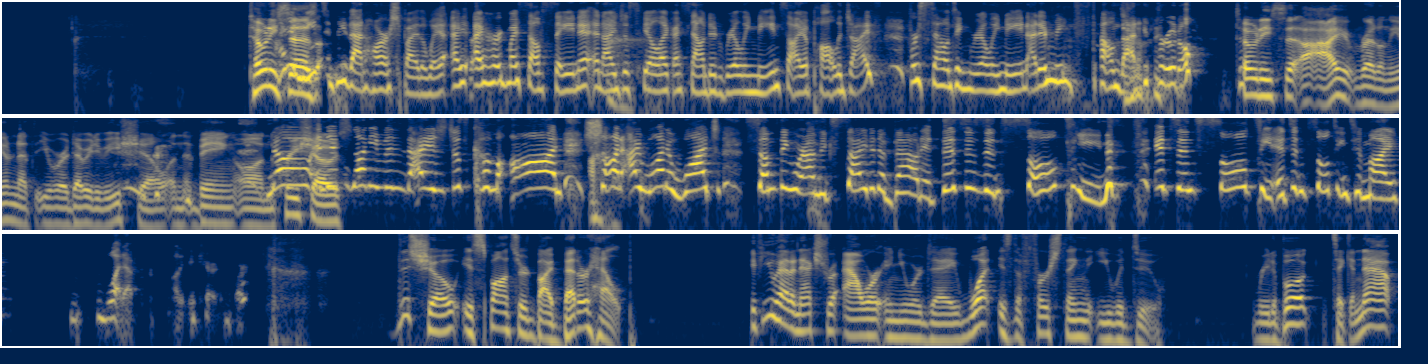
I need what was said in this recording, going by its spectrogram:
Tony I says to be that harsh, by the way. I, I heard myself saying it and I just feel like I sounded really mean. So I apologize for sounding really mean. I didn't mean to sound that brutal. Tony said, I read on the internet that you were a WWE shill and that being on the no, pre-shows. it's not even that. It's just come on, ah. Sean. I want to watch something where I'm excited about it. This is insulting. It's insulting. It's insulting to my whatever. I don't even care anymore. This show is sponsored by BetterHelp. If you had an extra hour in your day, what is the first thing that you would do? Read a book, take a nap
